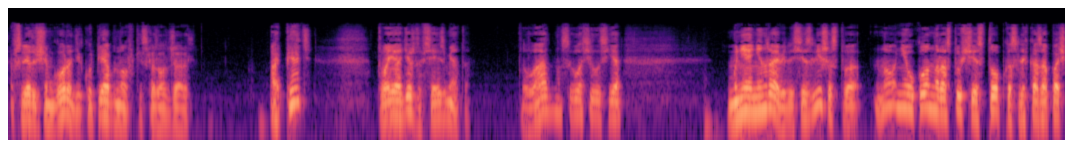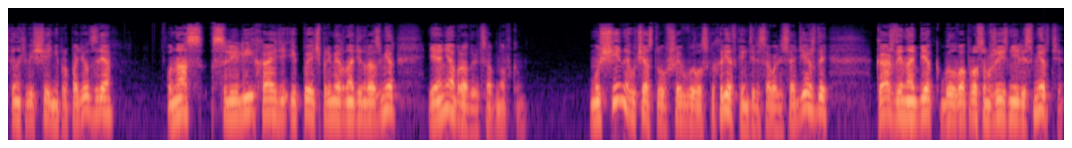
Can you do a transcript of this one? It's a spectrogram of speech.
«В следующем городе купи обновки», — сказал Джаред. «Опять? Твоя одежда вся измята». «Ладно», — согласилась я, — мне не нравились излишества, но неуклонно растущая стопка слегка запачканных вещей не пропадет зря. У нас с Лили, Хайди и Пейдж примерно один размер, и они обрадуются обновкам. Мужчины, участвовавшие в вылазках, редко интересовались одеждой. Каждый набег был вопросом жизни или смерти.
